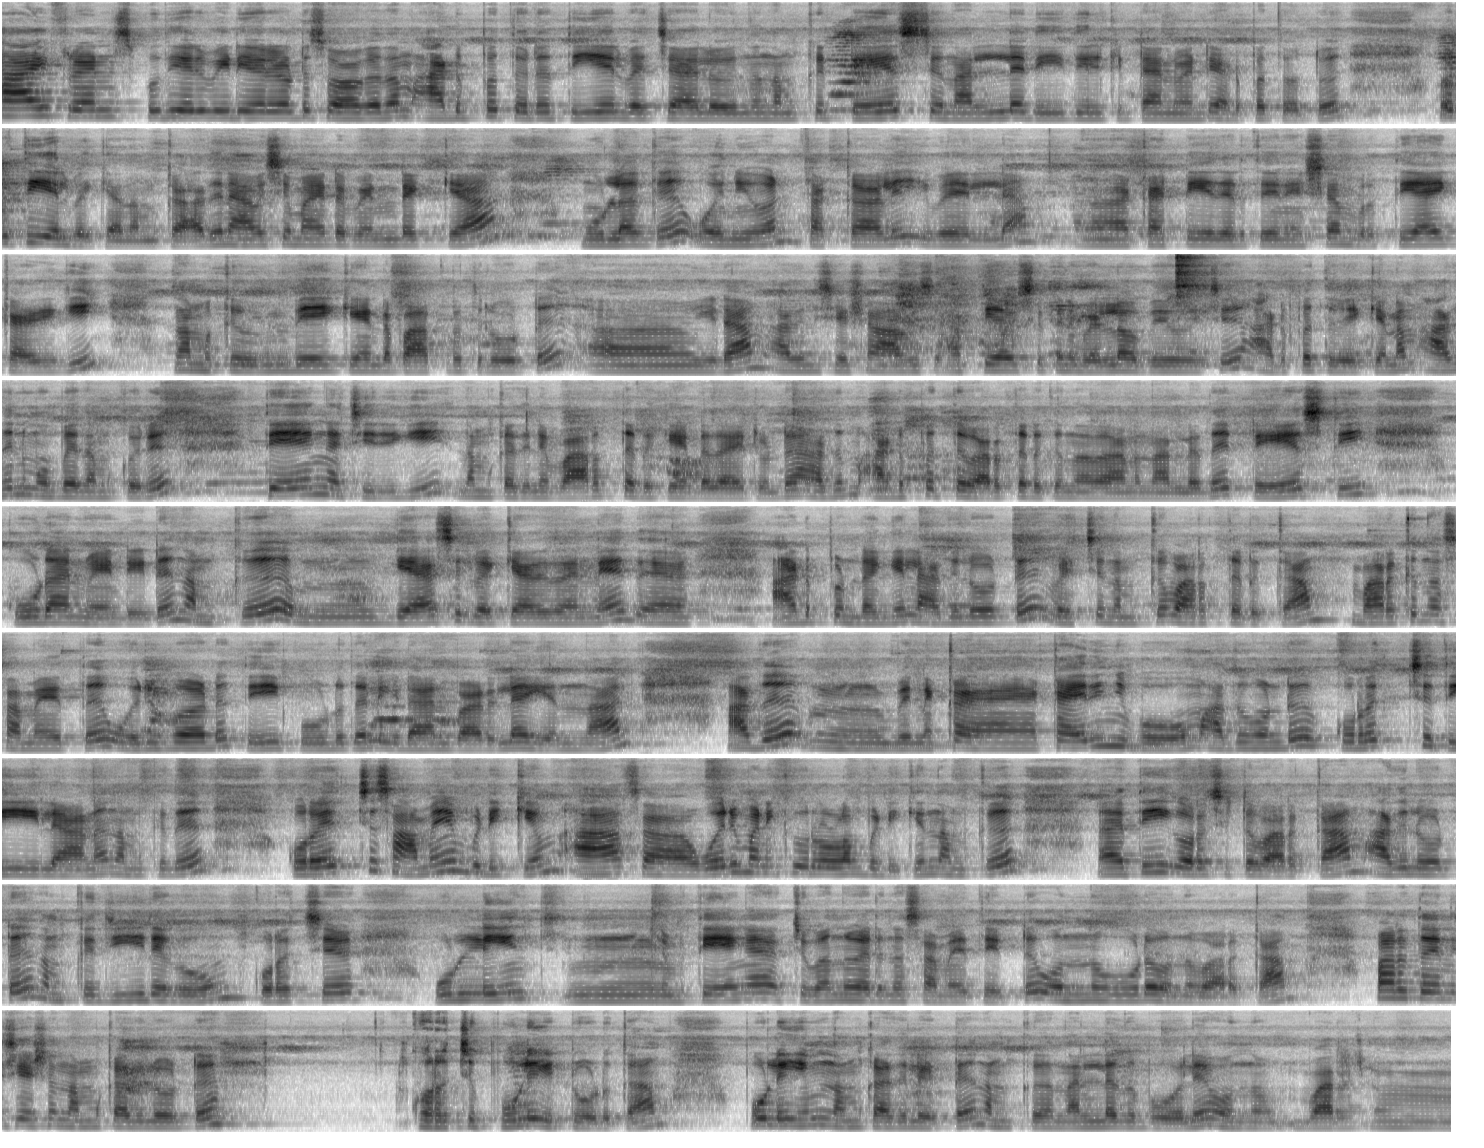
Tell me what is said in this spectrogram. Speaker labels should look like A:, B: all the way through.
A: Hi friends പുതിയൊരു വീഡിയോയിലോട്ട് സ്വാഗതം. അടുപ്പത്തൊരു തീയൽ വെച്ചാലോ ഇന്ന് നമുക്ക് ടേസ്റ്റ് നല്ല രീതിയിൽ കിട്ടാൻ വേണ്ടി അടുപ്പത്തോട്ട് ഒരു തീയൽ വെക്കാം നമുക്ക്. അതിനാവശ്യമായിട്ട് വെണ്ടയ്ക്ക മുളക് ഒനിയൻ തക്കാളി ഇവയെല്ലാം കട്ട് ചെയ്തെടുത്തതിന് ശേഷം വൃത്തിയായി കഴുകി നമുക്ക് വേവിക്കേണ്ട പാത്രത്തിലോട്ട് ഇടാം. അതിനുശേഷം ആവശ്യം അത്യാവശ്യത്തിന് വെള്ളം ഉപയോഗിച്ച് അടുപ്പത്ത് വെക്കണം. അതിന് മുമ്പേ നമുക്കൊരു തേങ്ങ ചിരുകി നമുക്കതിനെ വറുത്തെടുക്കേണ്ടതായിട്ടുണ്ട്. അതും അടുപ്പത്ത് വറുത്തെടുക്കുന്നതാണ് നല്ലത്. ടേസ്റ്റി കൂടാൻ വേണ്ടിയിട്ട് വേണ്ടിയിട്ട് നമുക്ക് ഗ്യാസിൽ വെക്കാതെ തന്നെ അടുപ്പുണ്ടെങ്കിൽ അതിലോട്ട് വെച്ച് നമുക്ക് വറുത്തെടുക്കാം. വറുക്കുന്ന സമയത്ത് ഒരുപാട് തീ കൂടുതൽ ഇടാൻ പാടില്ല. എന്നാൽ അത് പിന്നെ കരിഞ്ഞു പോവും. അതുകൊണ്ട് കുറച്ച് തീയിലാണ് നമുക്കിത് കുറച്ച് സമയം പിടിക്കും. ആ ഒരു മണിക്കൂറോളം പിടിക്കും. നമുക്ക് തീ കുറച്ചിട്ട് വറുക്കാം. അതിലോട്ട് നമുക്ക് ജീരകവും കുറച്ച് ഉള്ളിയും തേങ്ങ ചുവന്ന് വരുന്ന സമയത്ത് ഇട്ട് ഒന്നുകൂടെ ഒന്ന് വറുക്കാം. വറുത്തതിന് ശേഷം നമുക്കതിലോട്ട് കുറച്ച് പുളി ഇട്ട് കൊടുക്കാം. പുളിയും നമുക്കതിലിട്ട് നമുക്ക് നല്ലതുപോലെ ഒന്ന് വറ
